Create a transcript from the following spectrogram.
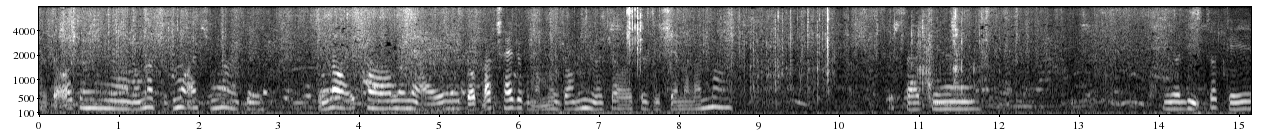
giờ tỏ tôi mình lắm là chỉ mọi chỉ là từ cũng nói khó mới nhảy tốt bác trái được mà mua giống nhớ cho tôi thì xem mà lắm đâu tôi sợ thì nhớ đi cho cái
